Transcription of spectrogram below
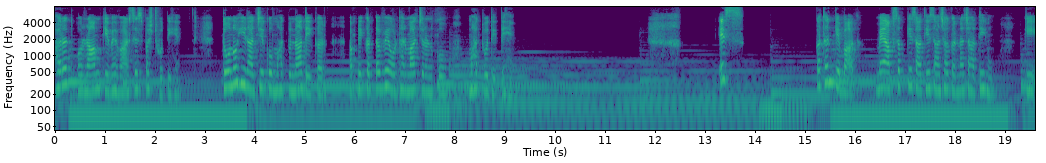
भरत और राम के व्यवहार से स्पष्ट होती है। दोनों ही राज्य को महत्व ना देकर अपने कर्तव्य और धर्माचरण को महत्व देते हैं। इस कथन के बाद मैं आप सबके साथ ये साझा करना चाहती हूँ कि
